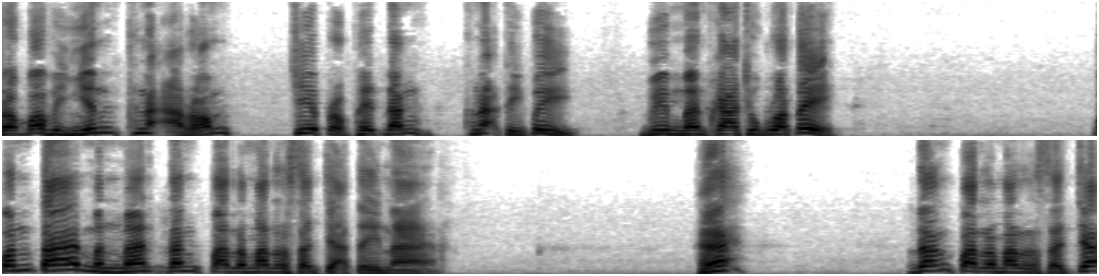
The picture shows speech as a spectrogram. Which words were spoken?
របស់វិញ្ញាណថ្នាក់អារម្មណ៍ជាប្រភេទដឹងថ្នាក់ទី2វាមិនមែនផ្កាជុករត់ទេប៉ុន្តែមិនមែនដឹងបរមត្តសច្ចៈទេណាហ៎ដឹងបរមត្តសច្ចៈ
